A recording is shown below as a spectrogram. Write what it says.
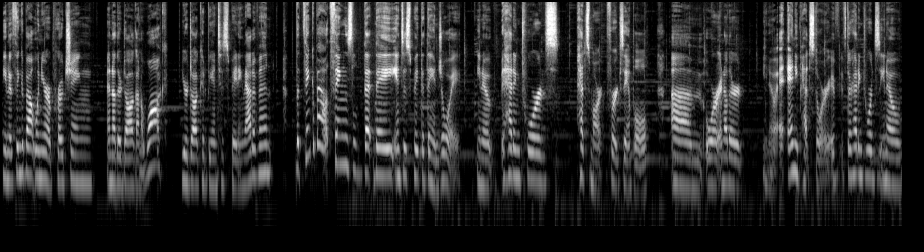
you know, think about when you're approaching another dog on a walk. Your dog could be anticipating that event. But think about things that they anticipate that they enjoy. You know, heading towards PetSmart, for example, um, or another, you know, any pet store. If, if they're heading towards, you know,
